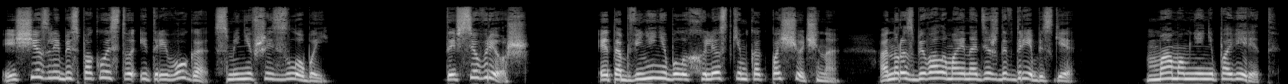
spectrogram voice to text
Исчезли беспокойство и тревога, сменившись злобой. «Ты все врешь». Это обвинение было хлестким, как пощечина. Оно разбивало мои надежды в дребезге. Мама мне не поверит.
